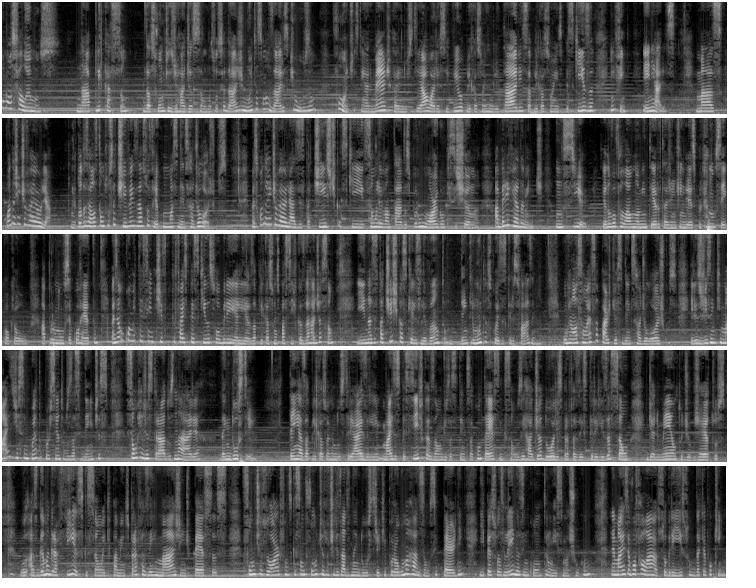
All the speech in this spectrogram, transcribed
Nós falamos na aplicação das fontes de radiação na sociedade, muitas são as áreas que usam fontes. Tem área médica, área industrial, área civil, aplicações militares, aplicações pesquisa, enfim, N áreas. Mas quando a gente vai olhar, né, todas elas estão suscetíveis a sofrer com acidentes radiológicos. Mas quando a gente vai olhar as estatísticas que são levantadas por um órgão que se chama, abreviadamente, UNCIR, eu não vou falar o nome inteiro, tá, gente, em inglês, porque eu não sei qual que é a pronúncia correta, mas é um comitê científico que faz pesquisa sobre ali as aplicações pacíficas da radiação. E nas estatísticas que eles levantam, dentre muitas coisas que eles fazem, com relação a essa parte de acidentes radiológicos, eles dizem que mais de 50% dos acidentes são registrados na área da indústria, tem as aplicações industriais ali mais específicas onde os acidentes acontecem, que são os irradiadores para fazer esterilização de alimento, de objetos, as gamagrafias, que são equipamentos para fazer imagem de peças, fontes órfãs, que são fontes utilizadas na indústria que por alguma razão se perdem e pessoas leigas encontram e se machucam. Né? Mas eu vou falar sobre isso daqui a pouquinho.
